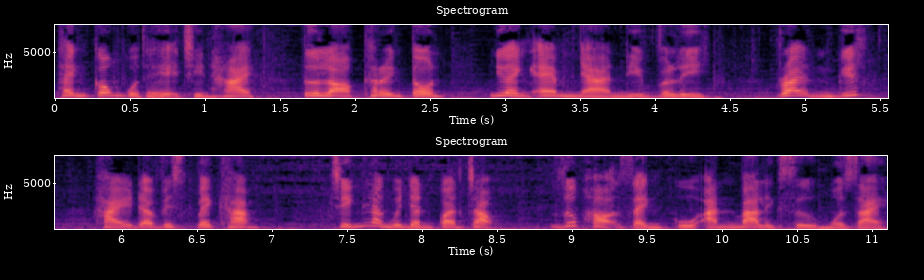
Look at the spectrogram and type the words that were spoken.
thành công của thế hệ 92 từ Lo Carrington như anh em nhà Nivali, Ryan Giggs hay David Beckham chính là nguyên nhân quan trọng giúp họ giành cú ăn ba lịch sử mùa giải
